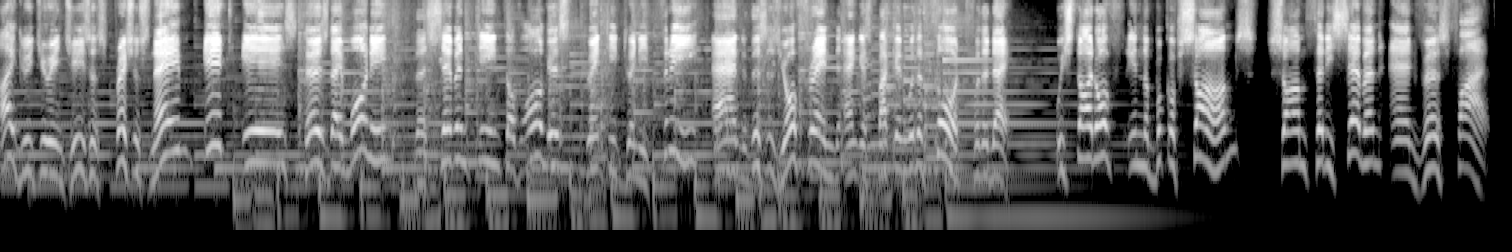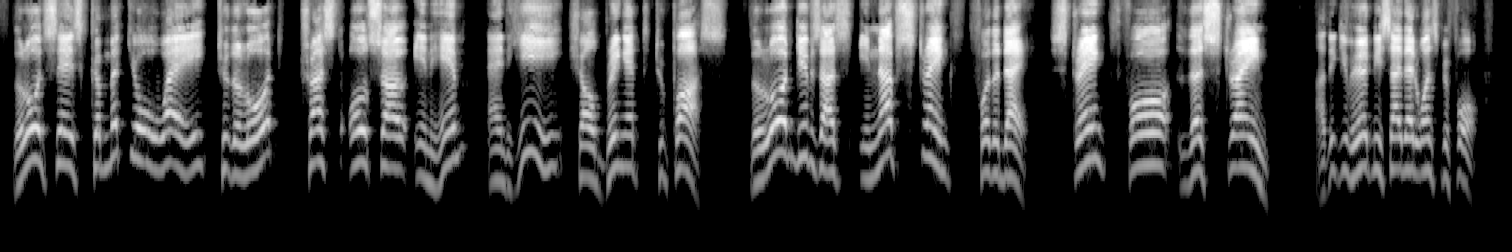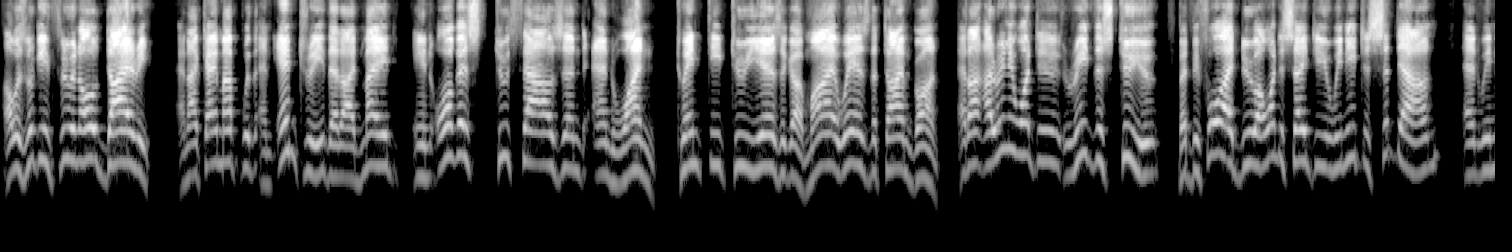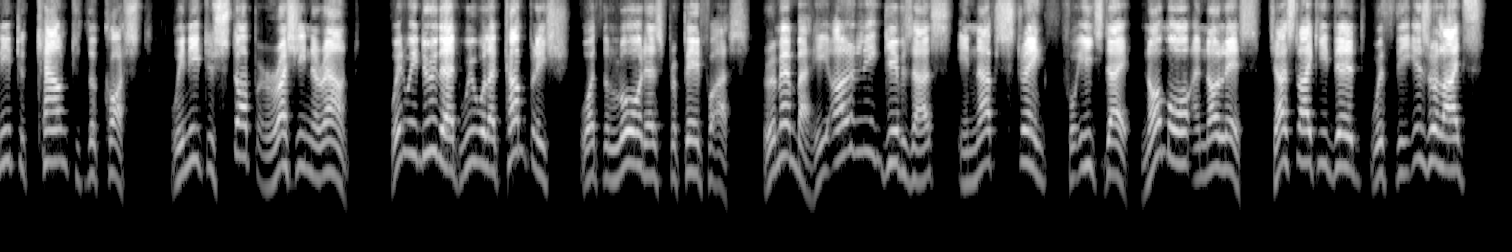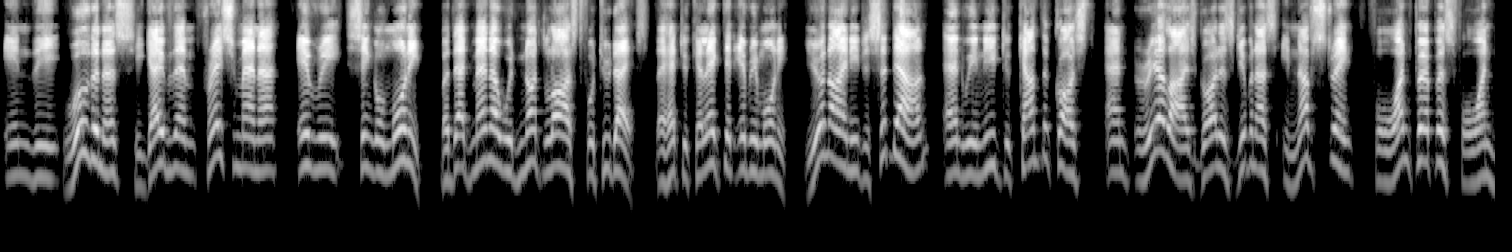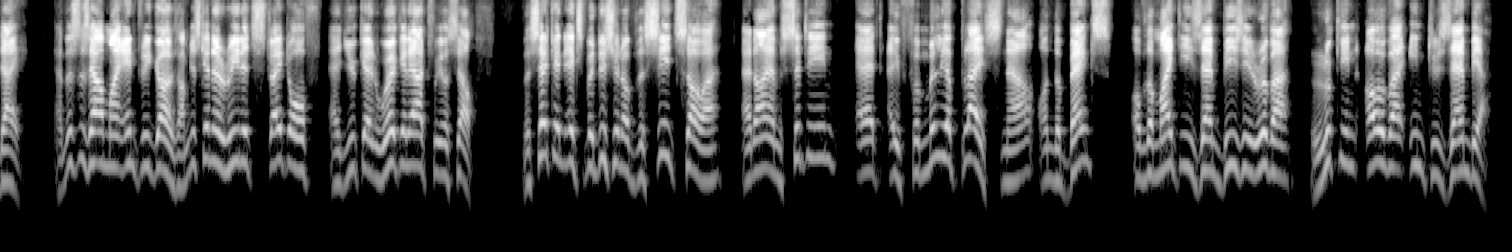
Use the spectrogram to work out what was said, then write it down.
I greet you in Jesus' precious name. It is Thursday morning, the 17th of August, 2023, and this is your friend Angus Buchan with a thought for the day. We start off in the book of Psalms, Psalm 37 and verse 5. The Lord says, Commit your way to the Lord, trust also in him, and he shall bring it to pass. The Lord gives us enough strength for the day, strength for the strain. I think you've heard me say that once before. I was looking through an old diary and I came up with an entry that I'd made in August 2001, 22 years ago. My, where's the time gone? And I, I really want to read this to you. But before I do, I want to say to you we need to sit down and we need to count the cost. We need to stop rushing around. When we do that, we will accomplish what the Lord has prepared for us. Remember, He only gives us enough strength for each day, no more and no less. Just like He did with the Israelites in the wilderness, He gave them fresh manna every single morning. But that manna would not last for two days. They had to collect it every morning. You and I need to sit down and we need to count the cost and realize God has given us enough strength for one purpose for one day. And this is how my entry goes. I'm just going to read it straight off and you can work it out for yourself. The second expedition of the seed sower, and I am sitting at a familiar place now on the banks of the mighty Zambezi River, looking over into Zambia.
